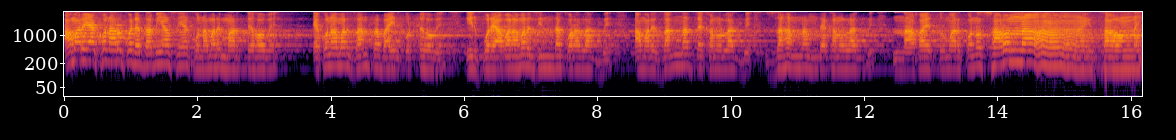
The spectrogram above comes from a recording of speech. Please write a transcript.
আমারে এখন আরও কয়টা দাবি আছে, এখন আমারে মারতে হবে। এখন আমার জানটা বাইর করতে হবে, এরপরে আবার আমার জিন্দা করা লাগবে, আমার জান্নাত দেখানো লাগবে, জাহান্নাম দেখানো লাগবে। না হয় তোমার কোনো সারণ নাই সারণ নাই।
